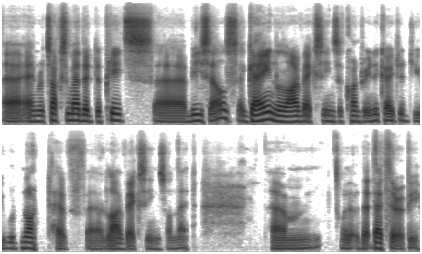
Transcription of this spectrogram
uh, and rituximab that depletes uh, B cells. Again, live vaccines are contraindicated. You would not have uh, live vaccines on that um, that, that therapy.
